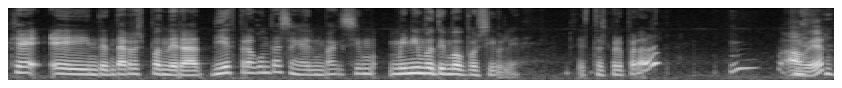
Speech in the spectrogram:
que eh, intentar responder a 10 preguntas en el máximo, mínimo tiempo posible. ¿Estás preparada? A ver.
